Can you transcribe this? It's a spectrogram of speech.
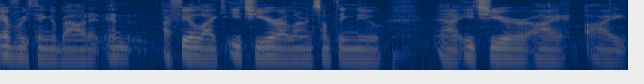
everything about it. And I feel like each year I learn something new. Uh, each year I I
